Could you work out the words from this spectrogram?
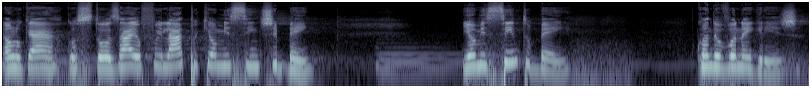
é um lugar gostoso. Ah, eu fui lá porque eu me senti bem. E eu me sinto bem quando eu vou na igreja.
